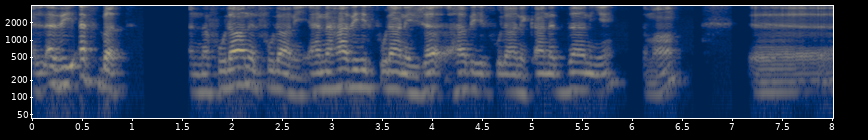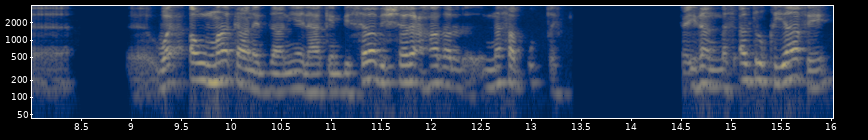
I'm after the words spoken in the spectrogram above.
الذي أثبت أن فلان الفلاني أن هذه الفلانه جاء هذه الفلانه كانت زانية تمام؟ آه، أو ما كانت زانية لكن بسبب الشرع هذا النسب أبطل. فاذا مسألة القيافه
